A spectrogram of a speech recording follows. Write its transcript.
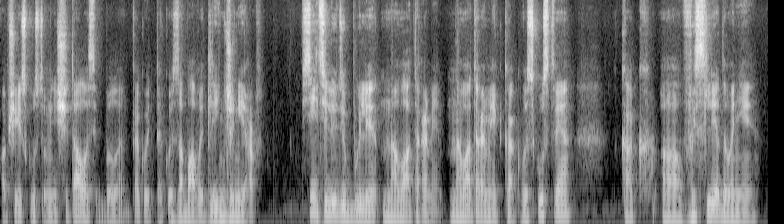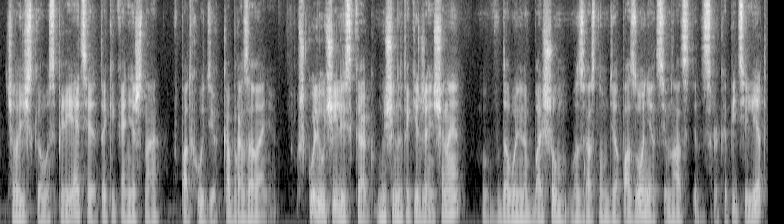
вообще искусством не считалась, было какой-то такой забавой для инженеров. Все эти люди были новаторами. Новаторами как в искусстве, как э, в исследовании человеческого восприятия, так и, конечно, в подходе к образованию. В школе учились как мужчины, так и женщины в довольно большом возрастном диапазоне от 17 до 45 лет.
